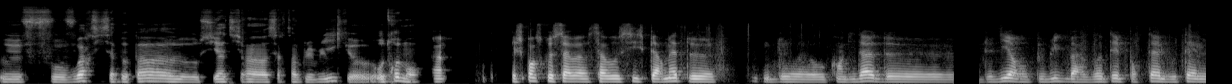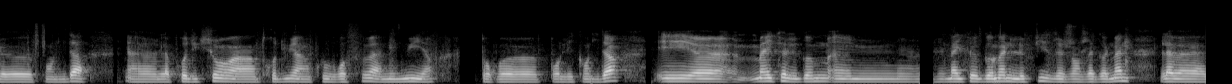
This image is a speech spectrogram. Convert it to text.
il euh, faut voir si ça peut pas euh, aussi attirer un certain public autrement. Ah. Et je pense que ça, va aussi se permettre aux candidats de, dire au public bah, votez pour tel ou tel candidat. la production a introduit un couvre-feu à minuit. Hein pour, les candidats. Et Michael, euh, Michael Goldman, le fils de Jean-Jacques Goldman, la,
